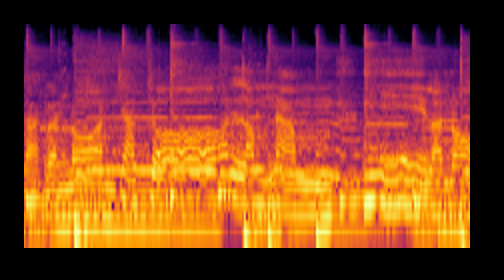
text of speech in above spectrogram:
จากรังนอนจากจอนลำนำนี่ละนอ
